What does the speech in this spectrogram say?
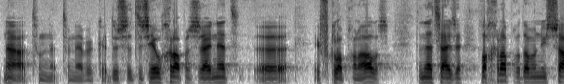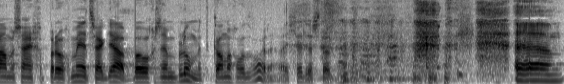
nou, toen, toen heb ik, dus het is heel grappig, ze zei net, uh, ik verklap gewoon alles. Toen net zei ze, wat grappig dat we nu samen zijn geprogrammeerd. Toen zei ik, ja, bogens en bloem, het kan nog wat worden, weet je. Dus dat... um,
